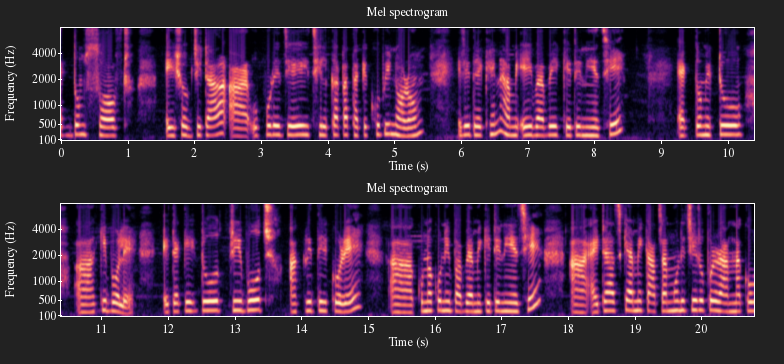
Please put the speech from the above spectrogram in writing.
একদম সফট এই সবজিটা। আর উপরে যেই ছিলকাটা থাকে খুবই নরম। এই যে দেখেন, আমি এইভাবে কেটে নিয়েছি। একদম একটু কি বলে এটাকে একটু ত্রিভুজ আকৃতির করে কোনাকুনিভাবে আমি কেটে নিয়েছি। এটা আজকে আমি কাঁচামরিচের উপরে রান্না করব।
